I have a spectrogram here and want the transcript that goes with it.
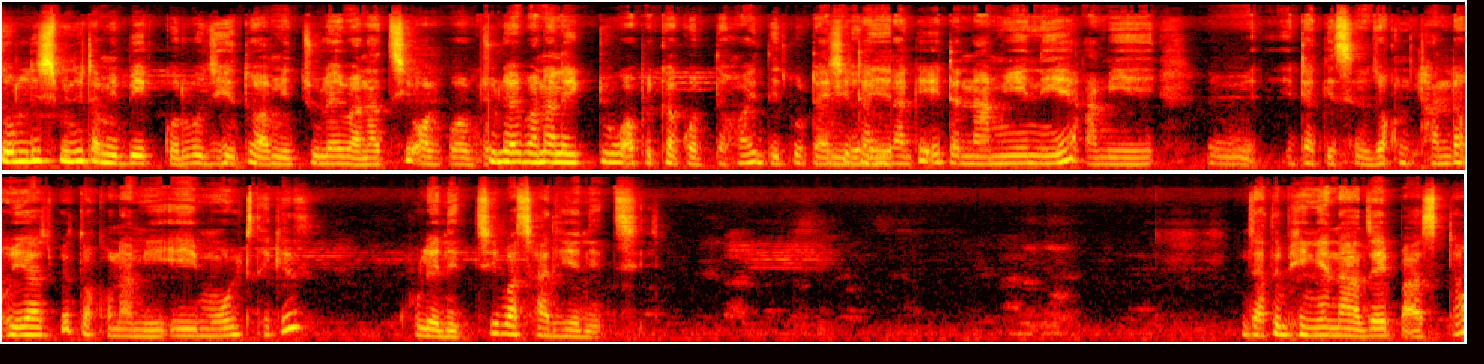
চল্লিশ মিনিট আমি বেক করব যেহেতু আমি চুলায় বানাচ্ছি অল্প অল্প। চুলায় বানালে একটু অপেক্ষা করতে হয় দীর্ঘ টাইম সেটা আগে এটা নামিয়ে নিয়ে আমি এটাকে যখন ঠান্ডা হয়ে আসবে তখন আমি এই মোল্ড থেকে খুলে নিচ্ছি বা ছাড়িয়ে নিচ্ছি। যাতে ভেঙে না যায় পাঁচটা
